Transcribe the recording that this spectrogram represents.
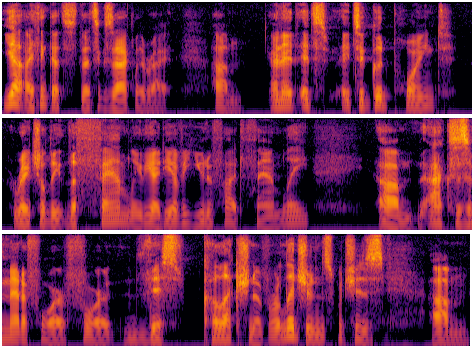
Yeah, I think that's that's exactly right. Um, and it, it's it's a good point, Rachel. The the family, the idea of a unified family, um, acts as a metaphor for this collection of religions, which is, um,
